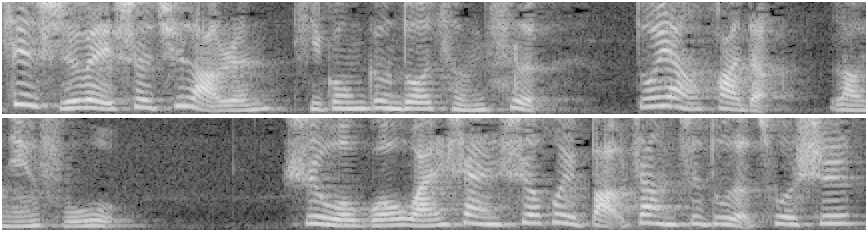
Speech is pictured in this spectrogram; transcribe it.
切实为社区老人提供更多层次、多样化的老年服务，是我国完善社会保障制度的措施，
